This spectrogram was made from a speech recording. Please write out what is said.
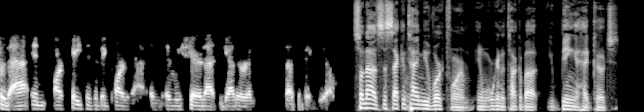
for that. And our faith is a big part of that. And, and we share that together. And that's a big deal. So now it's the second time you've worked for him, and we're going to talk about you being a head coach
